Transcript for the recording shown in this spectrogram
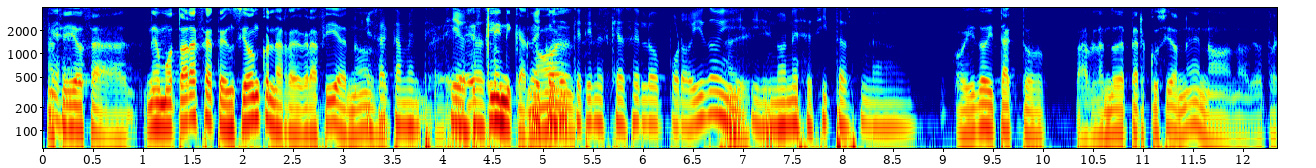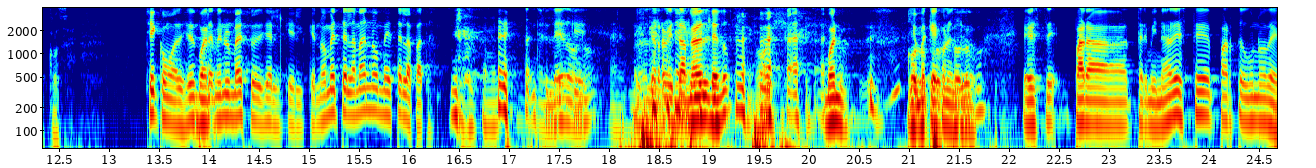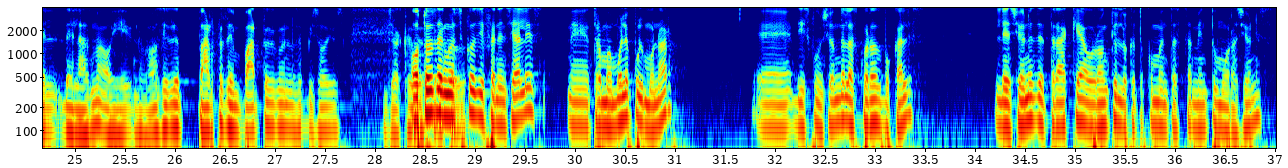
Así, o sea, neumotórax atención con la radiografía, ¿no? Exactamente. Sí, o es sea, son- clínica, Hay ¿no? cosas que tienes que hacerlo por oído y, Ay, y y- no necesitas una... Oído y tacto, hablando de percusión, ¿eh? No, no de otra cosa. Sí, como decía Bueno. también un maestro, decía, el que, el que no mete la mano, mete la pata. Exactamente. Entonces, El hay dedo, que- ¿no? hay que revisarlo. ¿No el dedo? bueno, yo me quedé con el dedo. Este, para terminar este parte 1 del, del asma, oye, nos vamos a ir de partes en partes con los episodios. Ya que Otros diagnósticos diferenciales, eh, tromboembolia pulmonar, eh, disfunción de las cuerdas vocales, lesiones de tráquea o bronquios, lo que tú comentas también, tumoraciones,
